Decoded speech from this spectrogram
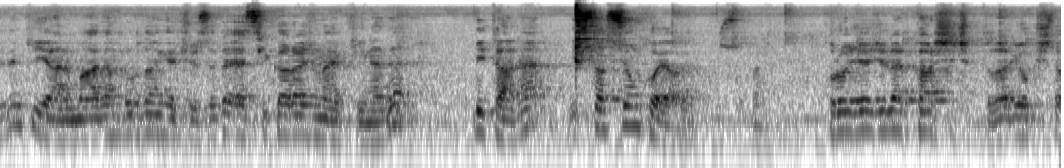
Dedim ki yani madem buradan geçiyorsa da eski garaj mevkiine de bir tane istasyon koyalım. Projeciler karşı çıktılar. Yok işte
